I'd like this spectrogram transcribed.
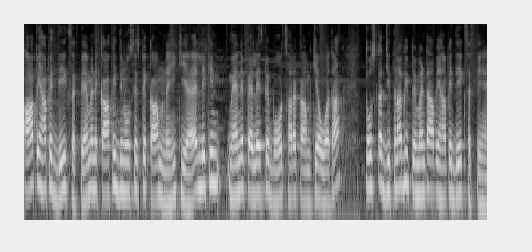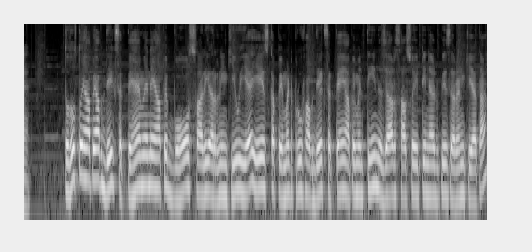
आप यहाँ पे देख सकते हैं, मैंने काफ़ी दिनों से इस पर काम नहीं किया है, लेकिन मैंने पहले इस पर बहुत सारा काम किया हुआ था। तो उसका जितना भी पेमेंट आप यहाँ पे देख सकते हैं। तो दोस्तों, यहाँ पे आप देख सकते हैं, मैंने यहाँ पे बहुत सारी अर्निंग की हुई है। ये इसका पेमेंट प्रूफ आप देख सकते हैं। यहाँ पे मैंने तीन हज़ार सात सौ एट्टी नाइन रुपीज़ अर्न किया था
